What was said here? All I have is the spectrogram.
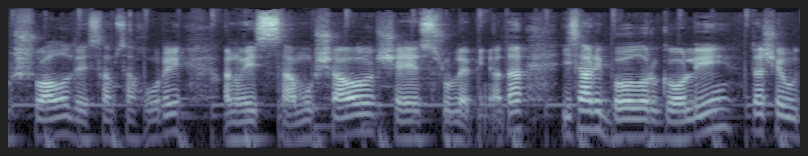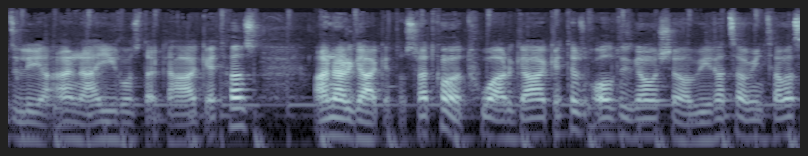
უშუალოდ ეს სამსახური, ანუ ეს სამუშაო შეესრულებინა და ის არის ბოლო რგოლი და შეუძლია ან აიღოს და გააკეთოს, ან არ გააკეთოს. რა თქმა უნდა, თუ არ გააკეთებს, ყოველთვის გამოჩნდება ვიღაცა, ვინც ამას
